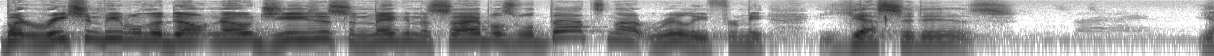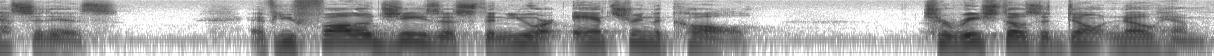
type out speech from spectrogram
but reaching people that don't know Jesus and making disciples, well, that's not really for me. Yes, it is. Yes, it is. If you follow Jesus, then you are answering the call to reach those that don't know him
